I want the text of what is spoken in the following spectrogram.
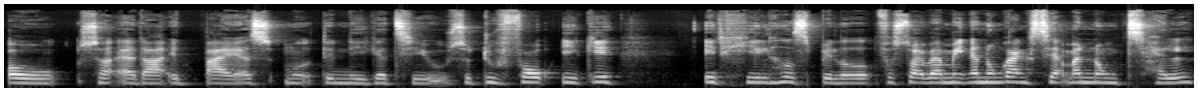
og så er der et bias mod det negative, så du får ikke et helhedsbillede. Forstår jeg, hvad jeg mener? Nogle gange ser man nogle tal,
